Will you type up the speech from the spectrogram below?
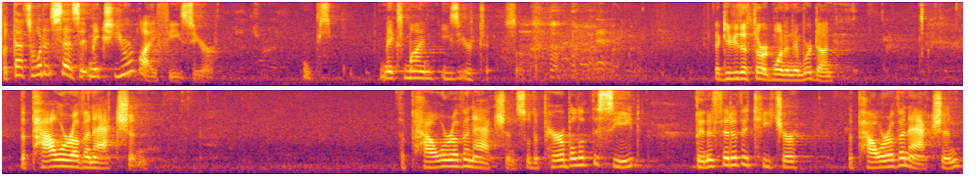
but that's what it says. It makes your life easier. Oops. Makes mine easier too. So. I'll give you the third one and then we're done. The power of an action the power of an action. So, the parable of the seed, benefit of a teacher, the power of an action.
